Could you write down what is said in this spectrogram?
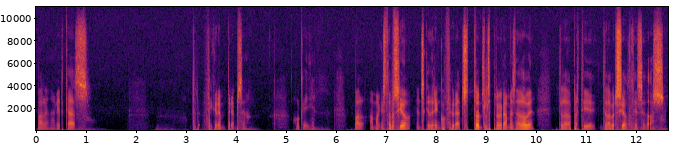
Vale, en aquest cas ficarem premsa. Ok. Val? Amb aquesta opció ens quedarem configurats tots els programes d'Adobe de a partir de la versió CS2.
